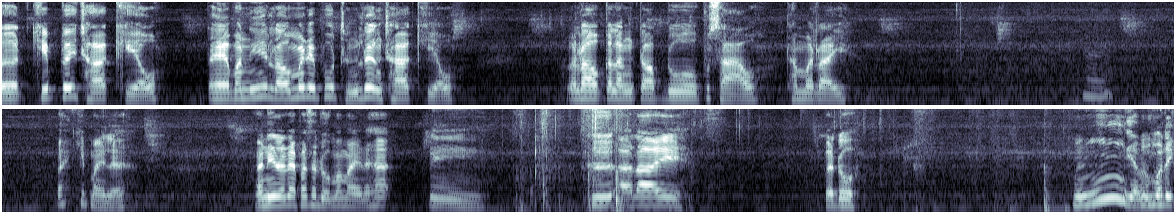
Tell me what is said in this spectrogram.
เปิดคลิปด้วยชาเขียว แต่วันนี้เราไม่ได้พูดถึงเรื่องชาเขียว เรากำลังจอบดูผู้สาวทำอะไรเฮ้ยคลิปใหม่เหรออันนี้เราได้พัสดุมาใหม่นะฮะ นี่ คืออะไร เปิดดู มึงอย่ามันไม่ได้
